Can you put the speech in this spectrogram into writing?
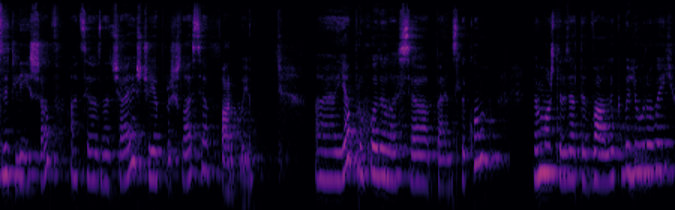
Посвітлішав, а це означає, що я пройшлася фарбою. Е, Я проходилася пензликом. Ви можете взяти валик велюровий,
